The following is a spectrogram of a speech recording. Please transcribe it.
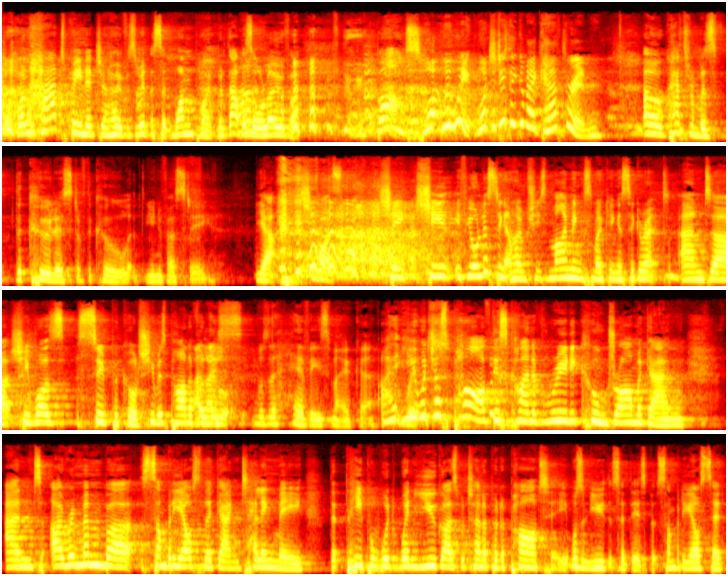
Well, well, had been a Jehovah's Witness at one point, but that was all over. But What, wait, wait, what did you think about Katherine? oh, Katherine was the coolest of the cool at the university. Yeah, she was. she, she, if you're listening at home, she's miming smoking a cigarette, and uh, she was super cool. She was part of a And I little. s- was a heavy smoker. I, you were just part of this kind of really cool drama gang. And I remember somebody else in the gang telling me that people would, when you guys would turn up at a party, it wasn't you that said this, but somebody else said,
